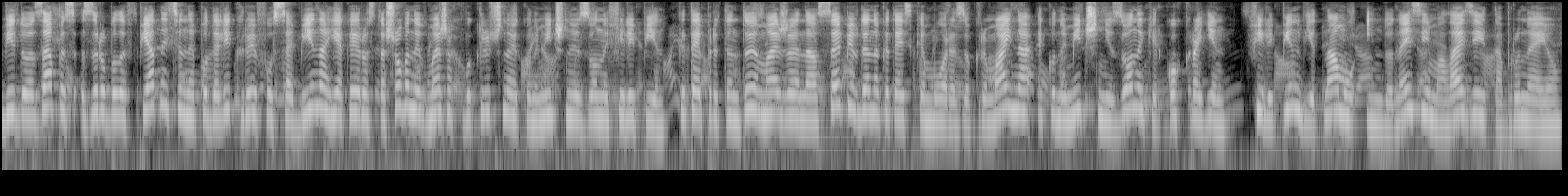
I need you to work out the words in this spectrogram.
Відеозапис зробили в п'ятницю неподалік рифу Сабіна, який розташований в межах виключно економічної зони Філіппін. Китай претендує майже на все південно-китайське море, зокрема й на економічні зони кількох країн: Філіппін, В'єтнаму, Індонезії, Малайзії та Брунею.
